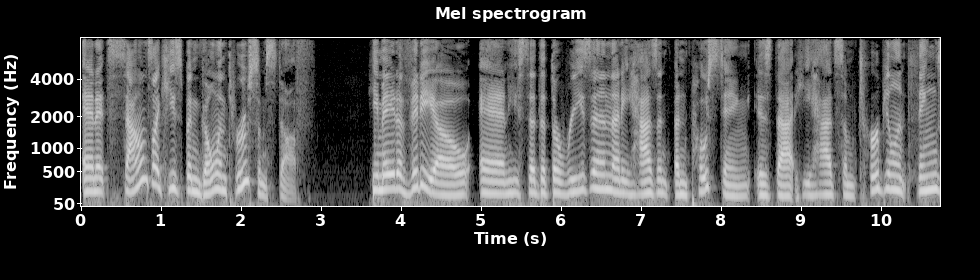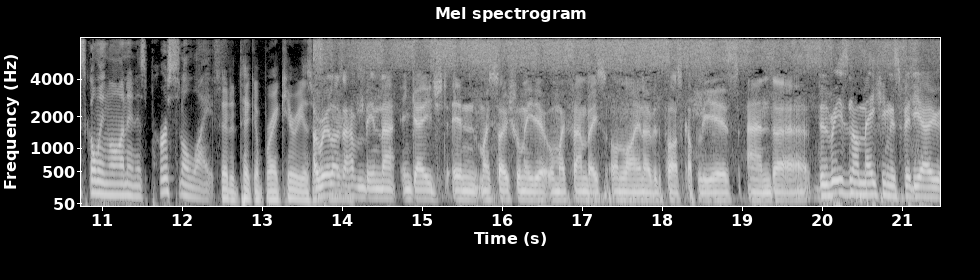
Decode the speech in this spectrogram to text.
and it sounds like he's been going through some stuff. He made a video and he said that the reason that he hasn't been posting is that he had some turbulent things going on in his personal life. So to take a break, here he is. I realise I haven't been that engaged in my social media or my fan base online over the past couple of years. And uh, the reason I'm making this video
